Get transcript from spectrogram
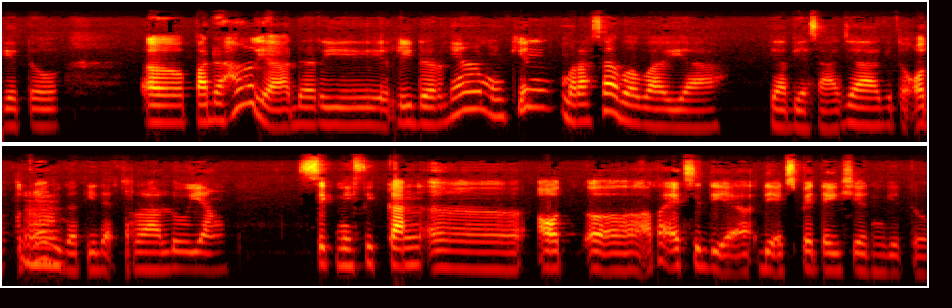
gitu uh, padahal ya dari leadernya mungkin merasa bahwa ya ya biasa aja gitu outputnya mm. juga tidak terlalu yang signifikan uh, out uh, apa exit di di expectation gitu.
